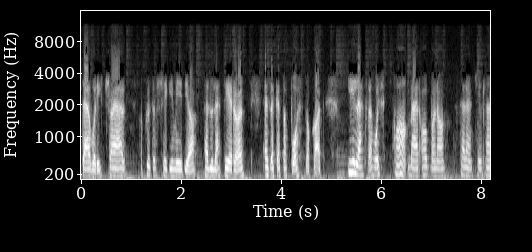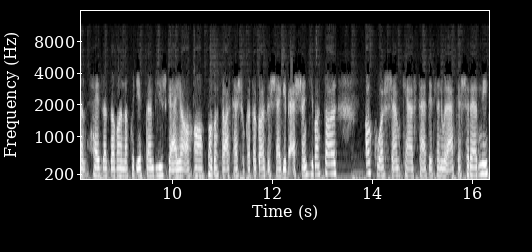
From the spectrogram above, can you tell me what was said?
távolítsa el a közösségi média felületéről ezeket a posztokat. Illetve, hogy ha már abban a szerencsétlen helyzetben vannak, hogy éppen vizsgálja a magatartásukat a gazdasági versenyhivatal, akkor sem kell feltétlenül elkeseredni,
